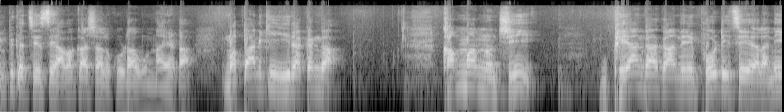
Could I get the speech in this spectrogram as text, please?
ఎంపిక చేసే అవకాశాలు కూడా ఉన్నాయట. మొత్తానికి ఈ రకంగా ఖమ్మం నుంచి ప్రియాంక గాంధీని పోటీ చేయాలని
